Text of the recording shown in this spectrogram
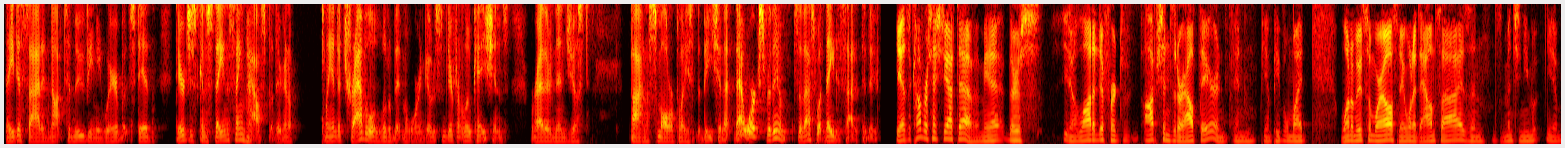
they decided not to move anywhere, but instead they're just going to stay in the same house, but they're going to plan to travel a little bit more and go to some different locations rather than just buying a smaller place at the beach. And that, that works for them. So that's what they decided to do. Yeah, it's a conversation you have to have. I mean, uh, there's you know a lot of different options that are out there, and and you know people might want to move somewhere else, may want to downsize, and as I mentioned, you you know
